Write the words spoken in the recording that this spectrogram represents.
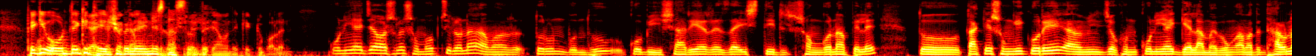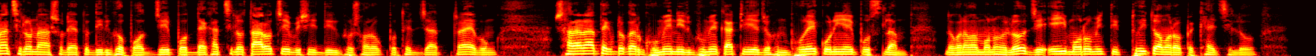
Peki oradaki tecrübeleriniz nasıldı? কোনিয়ায় যাওয়া আসলে সম্ভব ছিল না। আমার তরুণ বন্ধু কবি শাহরিয়ার রেজা ইস্তির সঙ্গ না পেলে তো তাকে সঙ্গী করে আমি যখন কোনিয়ায় গেলাম এবং আমাদের ধারণা ছিল না আসলে এত দীর্ঘ পথ যে পথ দেখাচ্ছিল তারও চেয়ে বেশি দীর্ঘ সড়ক পথের যাত্রা এবং সারা রাত এক প্রকার ঘুমে নির্ঘুমে কাটিয়ে যখন ভোরে কোনিয়ায় পৌঁছলাম তখন আমার মনে হলো যে এই মরমী তীর্থই তো আমার অপেক্ষায় ছিল।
